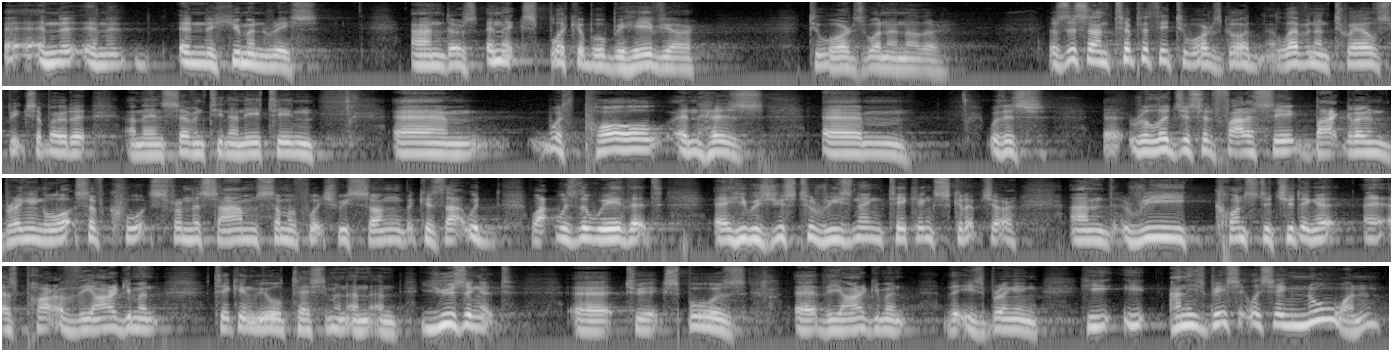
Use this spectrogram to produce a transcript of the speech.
in the, in the, in the human race, and there's inexplicable behavior towards one another. There's this antipathy towards God. 11 and 12 speaks about it, and then 17 and 18. Um, with Paul in his um, with his religious and Pharisaic background, bringing lots of quotes from the Psalms, some of which we sung, because that, would, that was the way that uh, he was used to reasoning, taking scripture and reconstituting it uh, as part of the argument, taking the Old Testament and, and using it uh, to expose uh, the argument that he's bringing. He, he, and he's basically saying, no one,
